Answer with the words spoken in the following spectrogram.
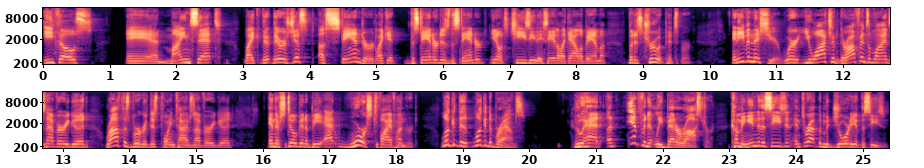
ethos and mindset. Like there, there's just a standard. Like it, the standard is the standard. You know, it's cheesy. They say it like Alabama, but it's true at Pittsburgh. And even this year, where you watch them, their offensive line's not very good. Roethlisberger at this point in time is not very good, and they're still going to be at worst 500. Look at the look at the Browns, who had an infinitely better roster coming into the season and throughout the majority of the season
